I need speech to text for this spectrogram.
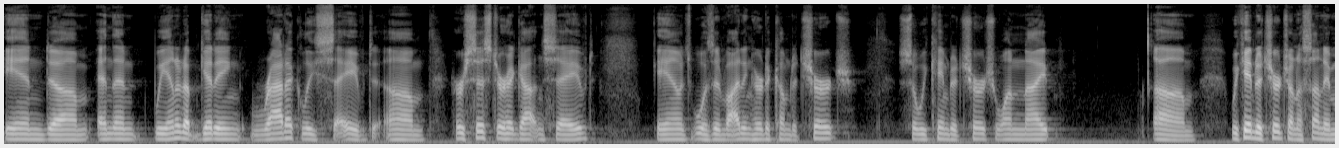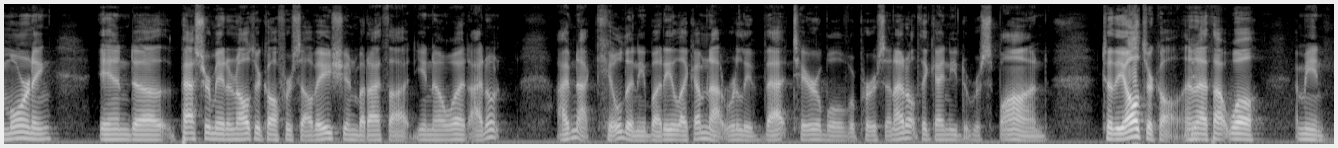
and um, and then we ended up getting radically saved. Um, her sister had gotten saved, and was inviting her to come to church. So we came to church one night. Um, we came to church on a Sunday morning, and uh, pastor made an altar call for salvation. But I thought, you know what? I don't. I've not killed anybody. Like I'm not really that terrible of a person. I don't think I need to respond to the altar call. And I thought, well, I mean,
